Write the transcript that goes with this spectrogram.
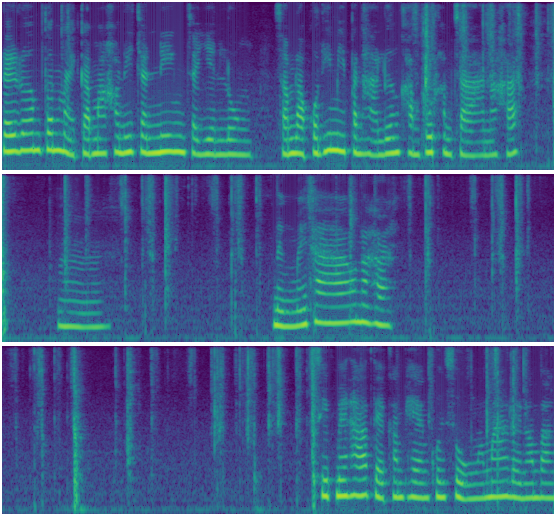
ได้เริ่มต้นใหม่กลับมาคราวนี้จะนิ่งจะเย็นลงสำหรับคนที่มีปัญหาเรื่องคำพูดคำจานะคะอืมหนึ่งไม้เท้านะคะ สิบไม้เท้าแต่กำแพงคุณสูงมากๆเลยเนาะบาง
